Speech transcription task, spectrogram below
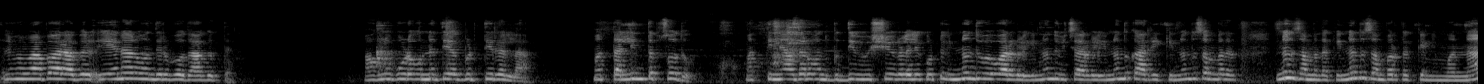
ನಿಮ್ಮ ವ್ಯಾಪಾರ ಏನಾದ್ರು ಒಂದಿರ್ಬೋದು, ಆಗುತ್ತೆ. ಆಗಲೂ ಕೂಡ ಉನ್ನತಿ ಆಗ್ಬಿಡ್ತಿರಲ್ಲ. ಮತ್ತು ಅಲ್ಲಿಂದ ತಪ್ಪಿಸೋದು ಮತ್ತೆ ಇನ್ಯಾವ್ದಾದ್ರು ಒಂದು ಬುದ್ಧಿ ವಿಷಯಗಳಲ್ಲಿ ಕೊಟ್ಟು ಇನ್ನೊಂದು ವ್ಯವಹಾರಗಳಿಗೆ, ಇನ್ನೊಂದು ವಿಚಾರಗಳಿಗೆ, ಇನ್ನೊಂದು ಕಾರ್ಯಕ್ಕೆ, ಇನ್ನೊಂದು ಸಂಬಂಧ, ಇನ್ನೊಂದು ಸಂಬಂಧಕ್ಕೆ, ಇನ್ನೊಂದು ಸಂಪರ್ಕಕ್ಕೆ ನಿಮ್ಮನ್ನು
